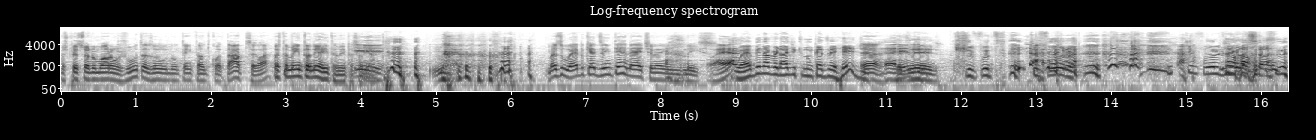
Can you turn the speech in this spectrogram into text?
as pessoas não moram juntas ou não tem tanto contato, sei lá. Mas também não tô nem aí também pra essa E... merda. Mas o web quer dizer internet, né, em inglês. É? Web, na verdade, que não quer dizer rede? É, É, quer dizer rede. Que, putz, que furo. que furo desgraçado.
